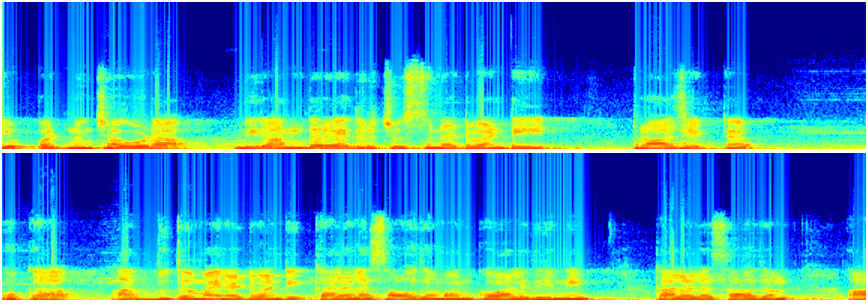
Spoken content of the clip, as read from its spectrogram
ఎప్పటి నుంచో కూడా మీరందరూ ఎదురు చూస్తున్నటువంటి ప్రాజెక్ట్ ఒక అద్భుతమైనటువంటి కళల సౌధం అనుకోవాలి దీన్ని. కళల సౌధం ఆ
